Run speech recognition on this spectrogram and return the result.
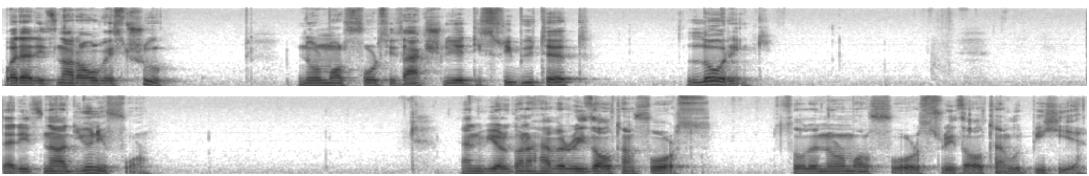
but that is not always true. Normal force is actually a distributed loading that is not uniform and we are going to have a resultant force. So the normal force resultant would be here.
